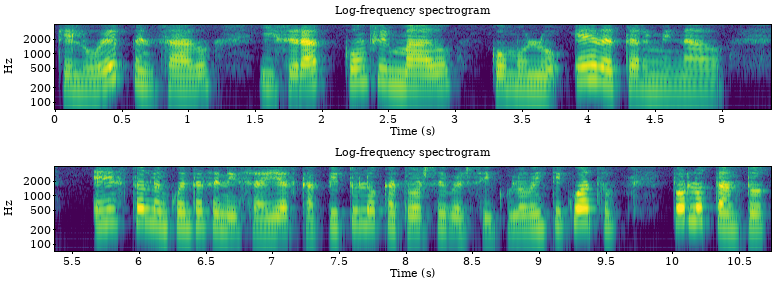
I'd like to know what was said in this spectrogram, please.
que lo he pensado y será confirmado como lo he determinado. Esto lo encuentras en Isaías capítulo 14 versículo 24. Por lo tanto,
